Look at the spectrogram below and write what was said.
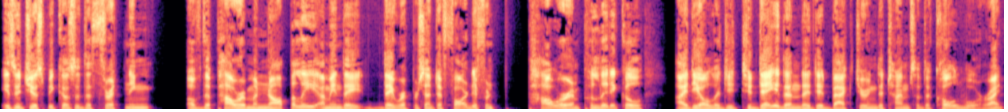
is it just because of the threatening of the power monopoly? I mean, they they represent a far different power and political ideology today than they did back during the times of the Cold War, right?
